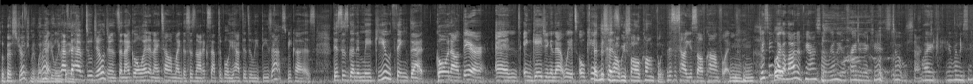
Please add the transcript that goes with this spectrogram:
the best judgment when Right. they're doing You have things. to have due diligence, and I go in and I tell them like, this is not acceptable. You have to delete these apps because this is going to make you think that going out there and engaging in that way it's okay. and this because is how we solve conflict. this is how you solve conflict. Mm-hmm. It seems like a lot of the parents are really afraid of their kids too. Sorry. Like it really seems.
